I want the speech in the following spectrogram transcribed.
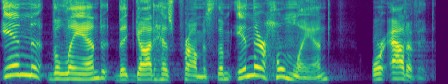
in the land that God has promised them, in their homeland, or out of it.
